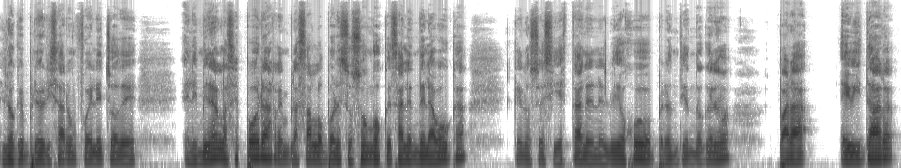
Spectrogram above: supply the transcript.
lo que priorizaron fue el hecho de eliminar las esporas, reemplazarlo por esos hongos que salen de la boca, que no sé si están en el videojuego, pero entiendo que no, para evitar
